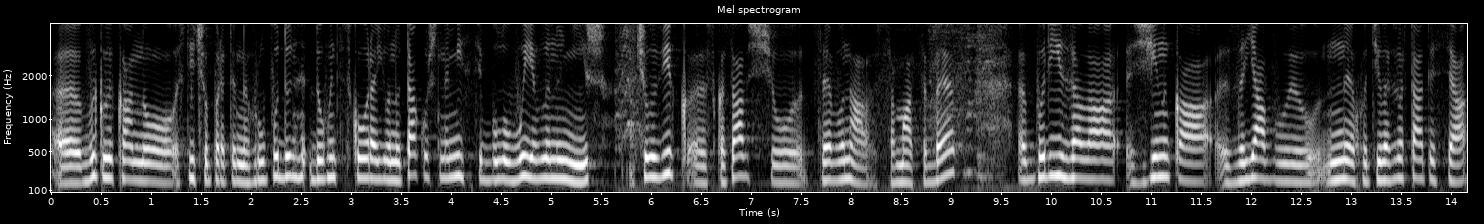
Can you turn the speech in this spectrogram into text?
Е, Викликано слідчо-оперативну групу до- гунцівського району. Також на місці було виявлено ніж. Чоловік е, сказав, що це вона сама себе е, порізала. Жінка заявою не хотіла звертатися.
